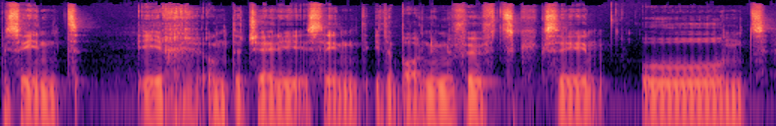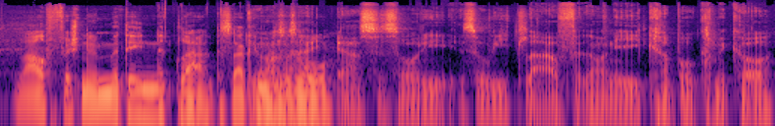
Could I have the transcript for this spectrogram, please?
sind, ich und der Jerry sind in der Bar 59 gesehen und Laufen ist nicht mehr drinnen gelegen, sagen wir ja, es so. nein, also sorry, so weit laufen, da hatte ich keinen Bock mehr. Gehabt.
